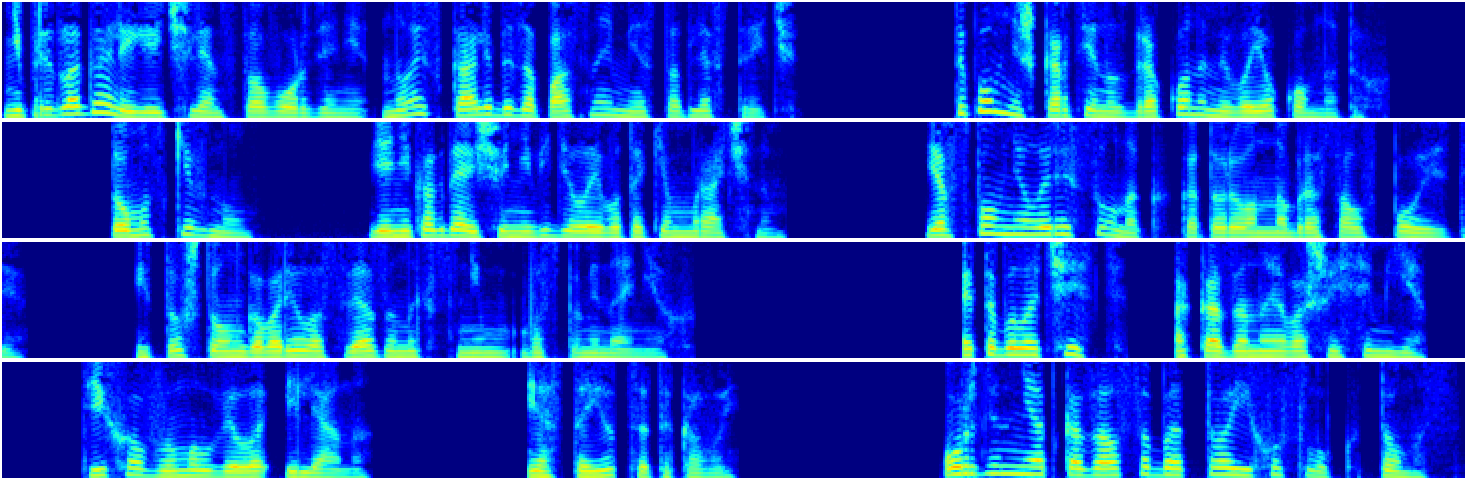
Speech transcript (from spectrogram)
Не предлагали ей членство в ордене, но искали безопасное место для встреч. Ты помнишь картину с драконами в ее комнатах? Томас кивнул. Я никогда еще не видела его таким мрачным. Я вспомнила рисунок, который он набросал в поезде, и то, что он говорил о связанных с ним воспоминаниях. «Это была честь, оказанная вашей семье», — тихо вымолвила Иляна. «И остается таковой». «Орден не отказался бы от твоих услуг, Томас»,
